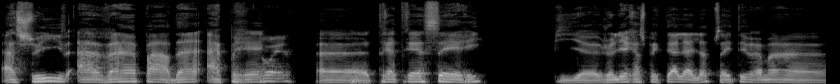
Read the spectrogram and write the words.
à suivre avant, pendant, après Ouais. hein. euh, très, très serré. Puis euh, je l'ai respecté à la lettre. puis Ça a été vraiment euh,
